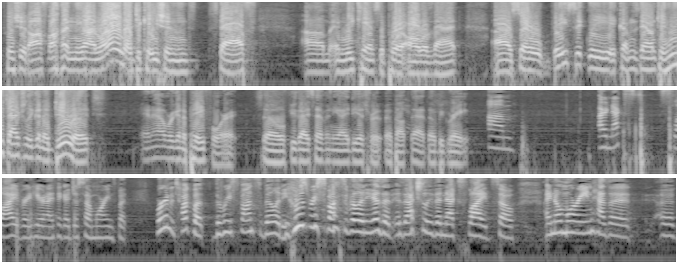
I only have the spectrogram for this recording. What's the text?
push it off on the online education staff, um, and we can't support all of that. Uh, so basically, it comes down to who's actually going to do it and how we're going to pay for it. So if you guys have any ideas for, about that, that would be great. Um, our next slide right here, and I think I just saw Maureen's, but we're going to talk about the responsibility. Whose responsibility is it? Is actually the next slide. So I know Maureen has a, a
